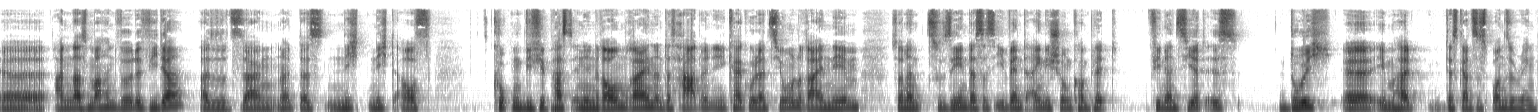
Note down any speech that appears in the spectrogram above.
äh, anders machen würde wieder. Also sozusagen, ne, das nicht, nicht auf gucken, wie viel passt in den Raum rein und das hart mit in die Kalkulation reinnehmen, sondern zu sehen, dass das Event eigentlich schon komplett finanziert ist durch äh, eben halt das ganze Sponsoring.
